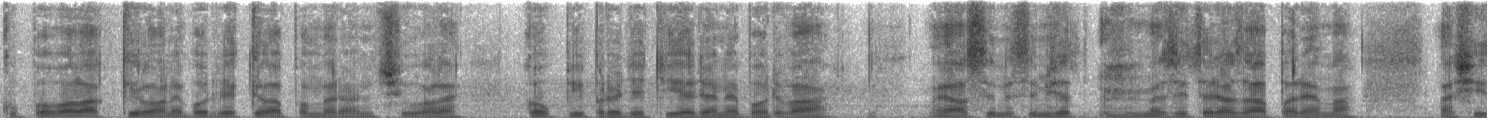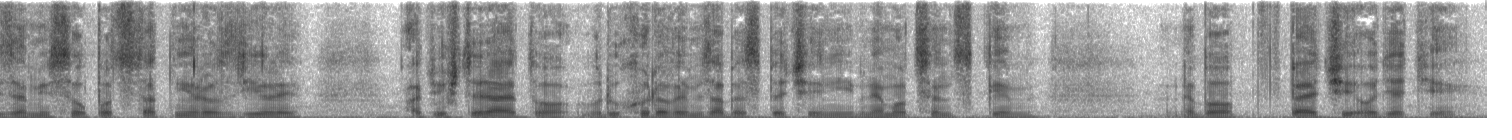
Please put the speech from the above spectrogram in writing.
kupovala kilo nebo dvě kila pomerančů, ale koupí pro děti jeden nebo dva. Já si myslím, že mezi teda západem a naší zemí jsou podstatní rozdíly. Ať už teda je to v důchodovém zabezpečení, v nemocenském nebo v péči o děti.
